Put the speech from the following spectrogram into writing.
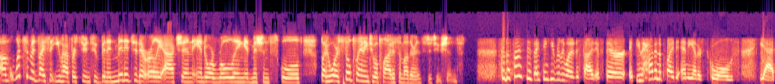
um, what's some advice that you have for students who've been admitted to their early action and or rolling admission schools, but who are still planning to apply to some other institutions? So the first is I think you really want to decide if there if you haven't applied to any other schools yet,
